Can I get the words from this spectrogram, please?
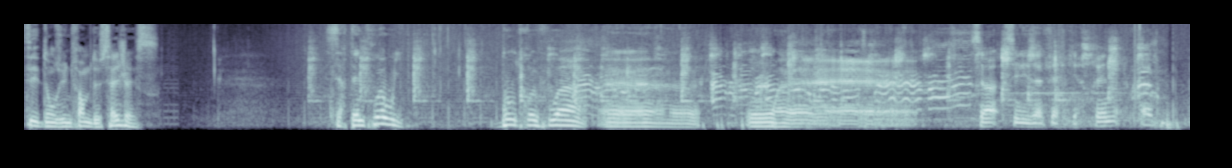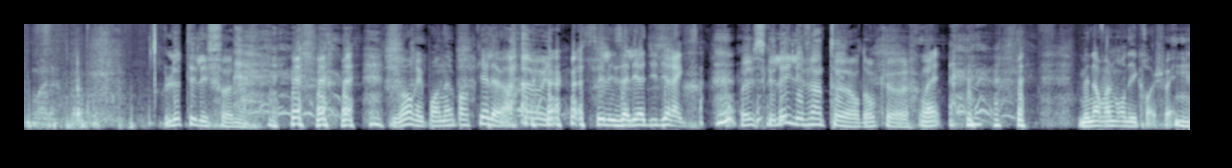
tu es dans une forme de sagesse. Certaines fois, oui. D'autres fois, euh, euh, ça, c'est les affaires qui reprennent. voilà. Le téléphone. tu vois, on répond à n'importe quelle heure. Ah, oui. c'est les aléas du direct. Oui, parce que là, il est 20h, donc... Euh... Ouais. Mais normalement, on décroche, ouais. Mm.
